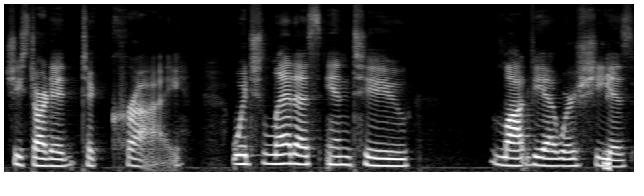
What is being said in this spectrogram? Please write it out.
she started to cry, which led us into Latvia where she is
